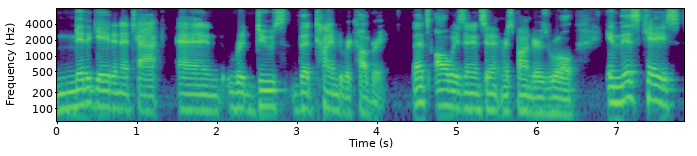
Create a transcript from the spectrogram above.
mitigate an attack and reduce the time to recovery That's always an incident responder's role. In this case,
